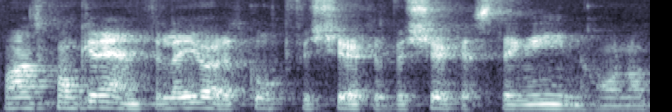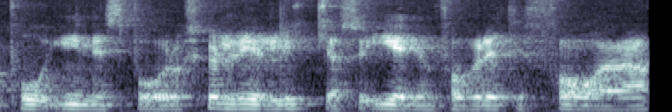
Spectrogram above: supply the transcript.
Och hans konkurrenter lär göra ett gott försök att försöka stänga in honom på innerspår och skulle det lyckas så är din favorit i fara.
